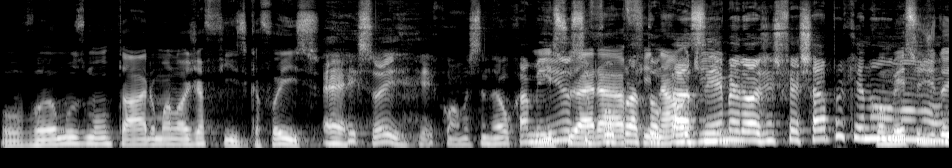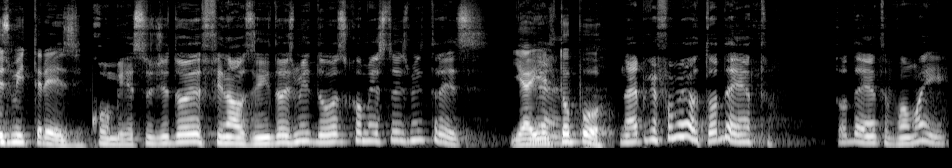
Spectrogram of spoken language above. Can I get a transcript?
ou vamos montar uma loja física. Foi isso? É, isso aí. E-commerce não é o caminho. Isso Se era for pra final tocar de- assim, é melhor a gente fechar, porque não... Começo não- de 2013. Começo de... dois finalzinho de 2012, começo de 2013. E aí É. ele topou. Na época ele falou, meu, eu tô dentro. Tô dentro, vamos aí.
